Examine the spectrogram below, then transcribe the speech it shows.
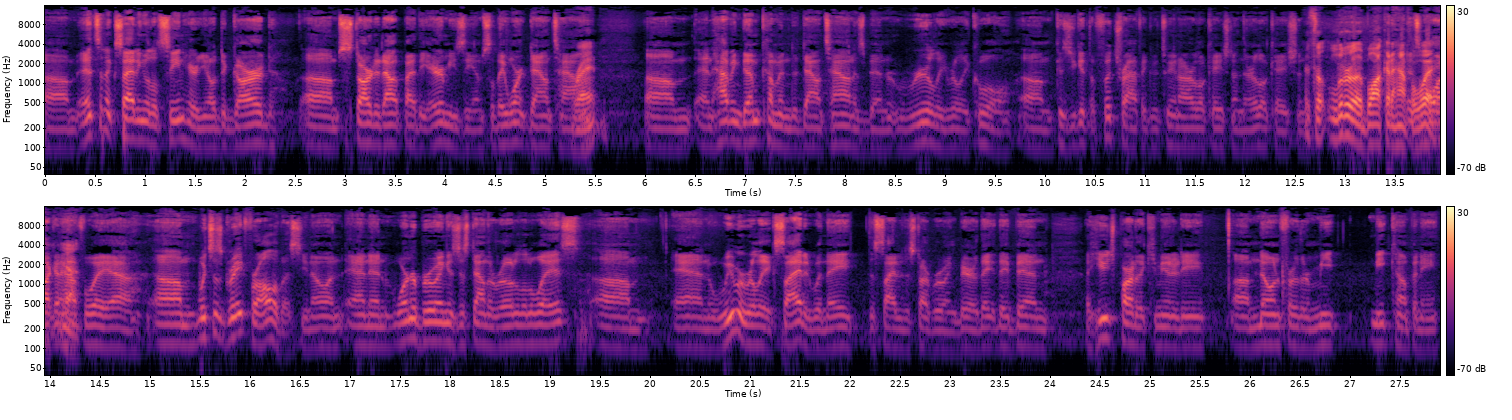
Um, it's an exciting little scene here. You know, de Garde um, started out by the Air Museum, so they weren't downtown. Right. Um, and having them come into downtown has been really, really cool because you get the foot traffic between our location and their location. it's a, literally a block and a half It's away. a block and a Yeah. half away, yeah. Um, which is great for all of us, you know. And and then Werner Brewing is just down the road a little ways. Um, and we were really excited when they decided to start brewing beer. They they've been a huge part of the community, um, known for their meat meat company.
